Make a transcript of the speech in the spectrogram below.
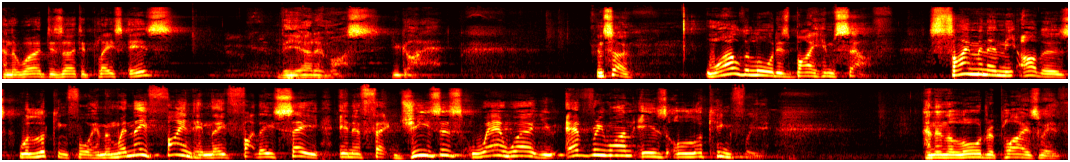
And the word deserted place is the eremos. You got it. And so, while the Lord is by himself, Simon and the others were looking for him. And when they find him, they, fi- they say, in effect, Jesus, where were you? Everyone is looking for you. And then the Lord replies with,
